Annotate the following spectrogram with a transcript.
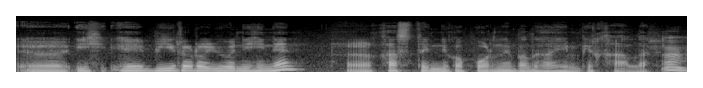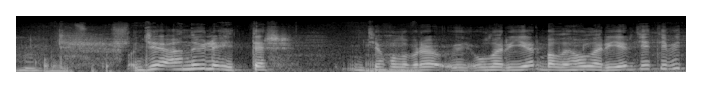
бир районы хинен кастынник опорный балыга химбир халар круглосуточный. Же аны үлеһиттер. Те холобра улар ер балыга улар ер дети бит.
